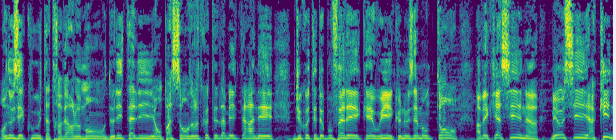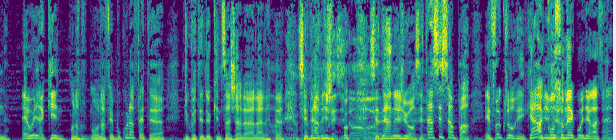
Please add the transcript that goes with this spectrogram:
on nous écoute à travers le monde, de l'Italie, en passant de l'autre côté de la Méditerranée, du côté de Bouffalek, et oui, que nous aimons tant avec Yacine, mais aussi Akin. Eh oui, Akin, on a, on a fait beaucoup la fête euh, du côté de Kinshasa là, là, là, Ah, ces derniers jours. président, ces ouais, derniers c'est- jours. C'était assez sympa et folklorique. Hein, À Vivian consommer avec modération. Hein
